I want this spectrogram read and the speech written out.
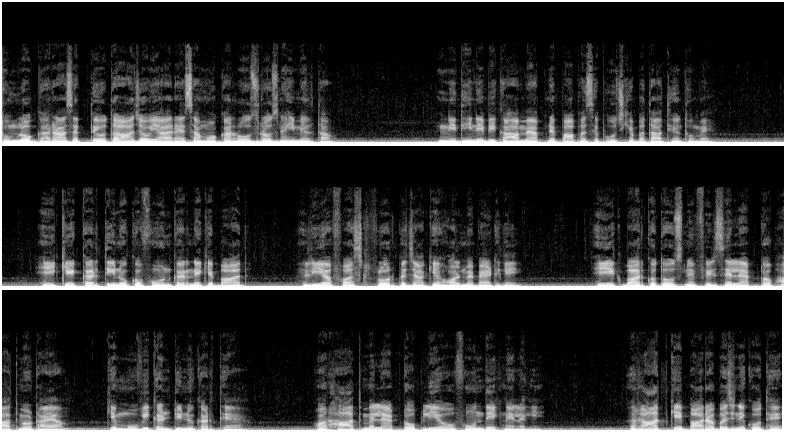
तुम लोग घर आ सकते हो तो आ जाओ यार, ऐसा मौका रोज रोज नहीं मिलता। निधि ने भी कहा, मैं अपने पापा से पूछ के बताती हूँ तुम्हें। एक एक कर तीनों को फ़ोन करने के बाद, रिया फ़र्स्ट फ्लोर पर जाके हॉल में बैठ गई। एक बार को तो उसने फिर से लैपटॉप हाथ में उठाया कि मूवी कंटिन्यू करते हैं, और हाथ में लैपटॉप लिए वो फ़ोन देखने लगी। रात के बारह बजने को थे,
